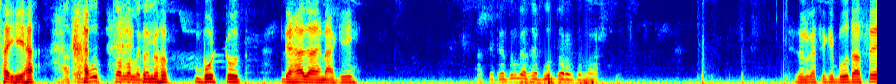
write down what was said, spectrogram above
সাইয়া। কোনো বুট টুত দেখা যায় নাকি? আজকে তেঁতুল গাছে বহুত ধরার জন্য আসছে। তেঁতুল গাছে কি ভূত আছে?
